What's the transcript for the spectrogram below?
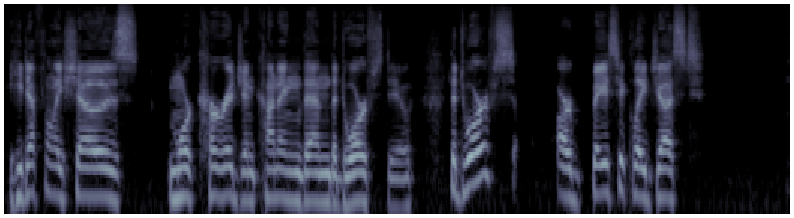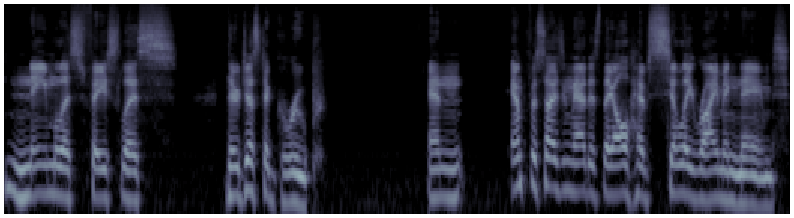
He definitely shows more courage and cunning than the dwarfs do. The dwarfs are basically just nameless, faceless. They're just a group. And emphasizing that is they all have silly rhyming names.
